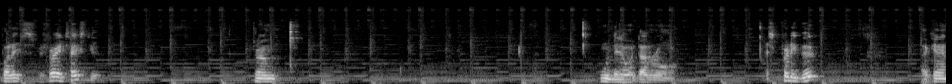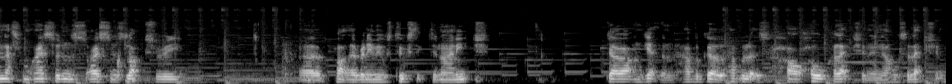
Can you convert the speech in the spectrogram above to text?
But it's, it's very tasty. Um, then what done wrong. It's pretty good. Again, that's from Iceland's Iceland's luxury. Uh, part of their ready meals, two sixty nine each. Go out and get them. Have a go. Have a look. There's a whole, collection in the whole selection.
